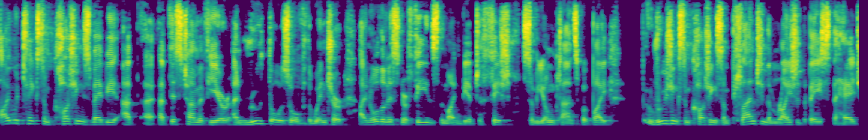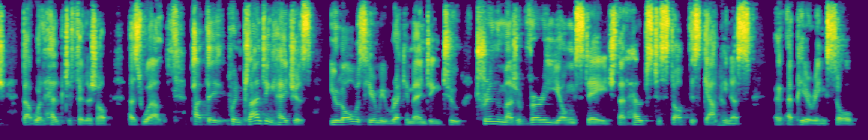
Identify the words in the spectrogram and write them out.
I would take some cuttings maybe at, at this time of year and root those over the winter. I know the listener feels they mightn't be able to fish some young plants, but by rooting some cuttings and planting them right at the base of the hedge, that will help to fill it up as well. Pat, they, when planting hedges, you'll always hear me recommending to trim them at a very young stage. That helps to stop this gappiness appearing. So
